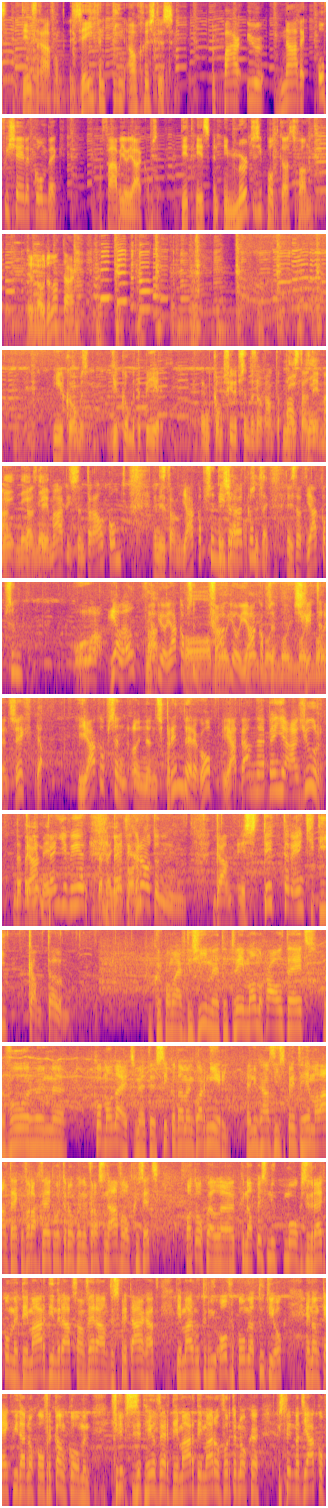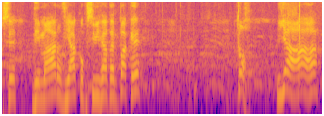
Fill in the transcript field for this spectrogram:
Is dinsdagavond 17 augustus. Een paar uur na de officiële comeback van Fabio Jacobsen. Dit is een emergency podcast van De Rode Lantaarn. Hier komen ze. Hier komen de beren. En komt Philipsen er nog aan te pas? Nee, dat is nee, Demar. nee, nee, dat is nee. Demar die centraal komt. En is het dan Jacobsen die eruit Jacobsen, komt? Is dat Jacobsen? Oh, jawel, Fabio Jacobsen. Oh, mooi, Fabio mooi, Jacobsen. mooi, mooi, Schitterend mooi. zeg. Ja. Jacobsen in een sprintberg op. Ja, dan eh, ben je à jour. Dan ben je ben je weer Dan ben je bij de vorm. groten. Dan is dit er eentje die kan tellen. Groupama FDG met de twee man nog altijd voor hun eh, kopman uit. Met uh, Sikkeldam en Guarnieri. En nu gaan ze die sprint helemaal aantrekken. Van achteruit wordt er nog een verrassende aanval opgezet. Wat ook wel eh, knap is. Nu mogen ze eruit komen met Demar die inderdaad van ver aan de sprint aangaat. Demar moet er nu overkomen, dat doet hij ook. En dan kijken wie daar nog over kan komen. Philipsen zit heel ver. Demar, Demar of wordt er nog gesprint met Jacobsen? Demar of Jacobsen, wie gaat hem pakken? Toch? Ja,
